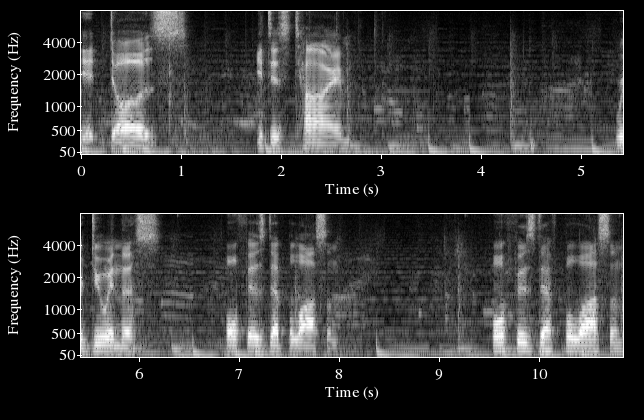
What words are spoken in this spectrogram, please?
It does. It is time. We're doing this. Full Fizdef Bellossom. Full Fizdef Bellossom.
